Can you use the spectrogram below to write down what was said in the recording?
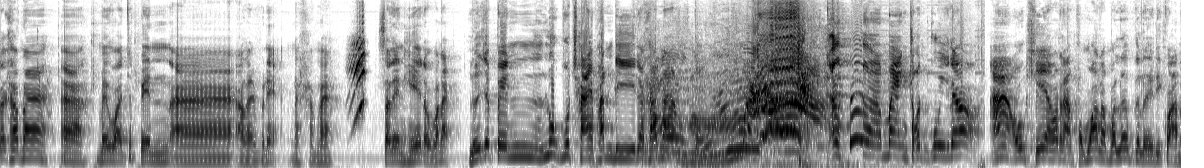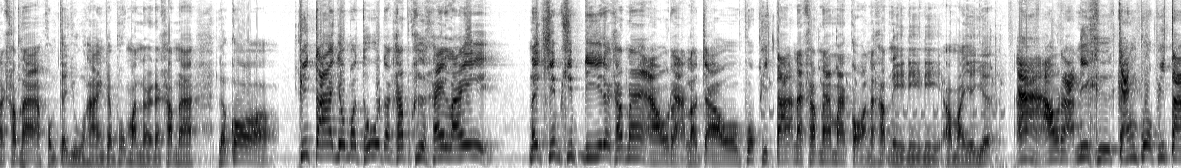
นะครับนะอะไม่ว่าจะเป็นอ่าอะไรวะเนี่ยนะครับนะ ซาเลนเฮดหรอวะน่ะหรือจะเป็นลูกผู้ชายพันธุ์ดีนะครับนะหืมเออแม่งชนกูอีกแล้วอ่าโอเคเอาละผมว่าเรามาเริ่มกันเลยดีกว่านะครับนะ ผมจะอยู่ห่างจากพวกมันหน่อยนะครับนะ แล้วก็พิตายมทูตนะครับ คือไฮไลท์ในคลิปคลิปนี้นะครับนะเอาละเราจะเอาพวกพิตะนะครับนะมาก่อนนะครับนี่นี่นี่เอามาเยอะๆอ่าเอาละนี่คือแก๊งพวกพิตะ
